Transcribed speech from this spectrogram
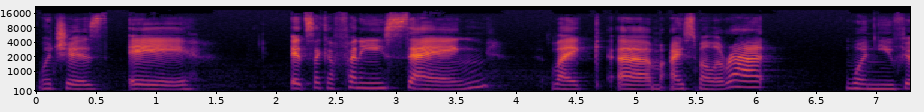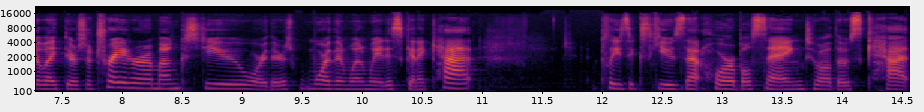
which is a it's like a funny saying like um I smell a rat when you feel like there's a traitor amongst you or there's more than one way to skin a cat. Please excuse that horrible saying to all those cat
